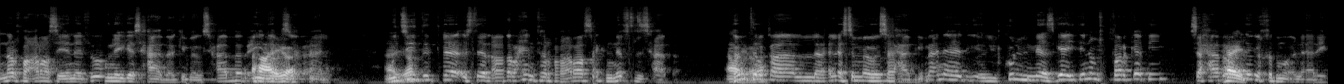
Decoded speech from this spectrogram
نرفع راسي أنا فوق نلقى سحابة كما سحابة بعيده أيوة. بزاف عالي وتزيد أنت أستاذ عبد الرحيم ترفع راسك نفس السحابة. أيوة. فهم تلقى على سموه سحابي. معناه كل الناس قايدين مشتركة في سحابة واحدة ويخدموا على هذه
